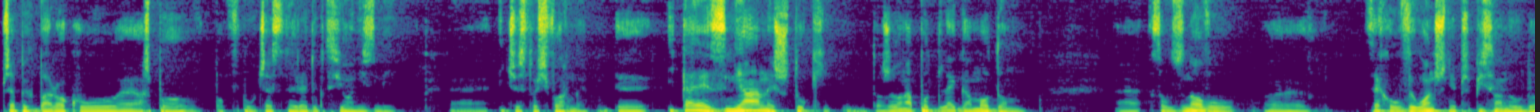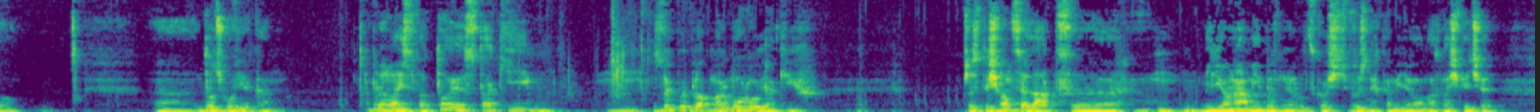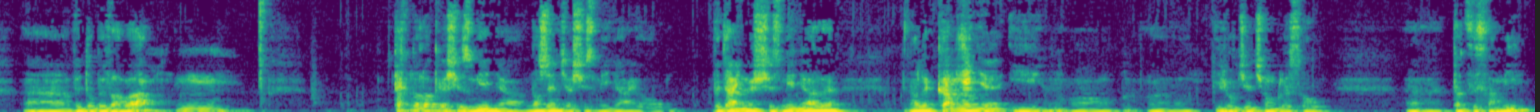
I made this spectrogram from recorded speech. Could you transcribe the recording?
przepych baroku, e, aż po, po współczesny redukcjonizm i, e, i czystość formy. I te zmiany sztuki, to, że ona podlega modom, E, są znowu e, cechą wyłącznie przypisaną do, e, do człowieka. Proszę Państwa, to jest taki zwykły blok marmuru, jakich przez tysiące lat milionami pewnie ludzkość w różnych kamieniołomach na świecie wydobywała. Technologia się zmienia, narzędzia się zmieniają, wydajność się zmienia, ale ale kamienie i, i ludzie ciągle są e, tacy sami.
